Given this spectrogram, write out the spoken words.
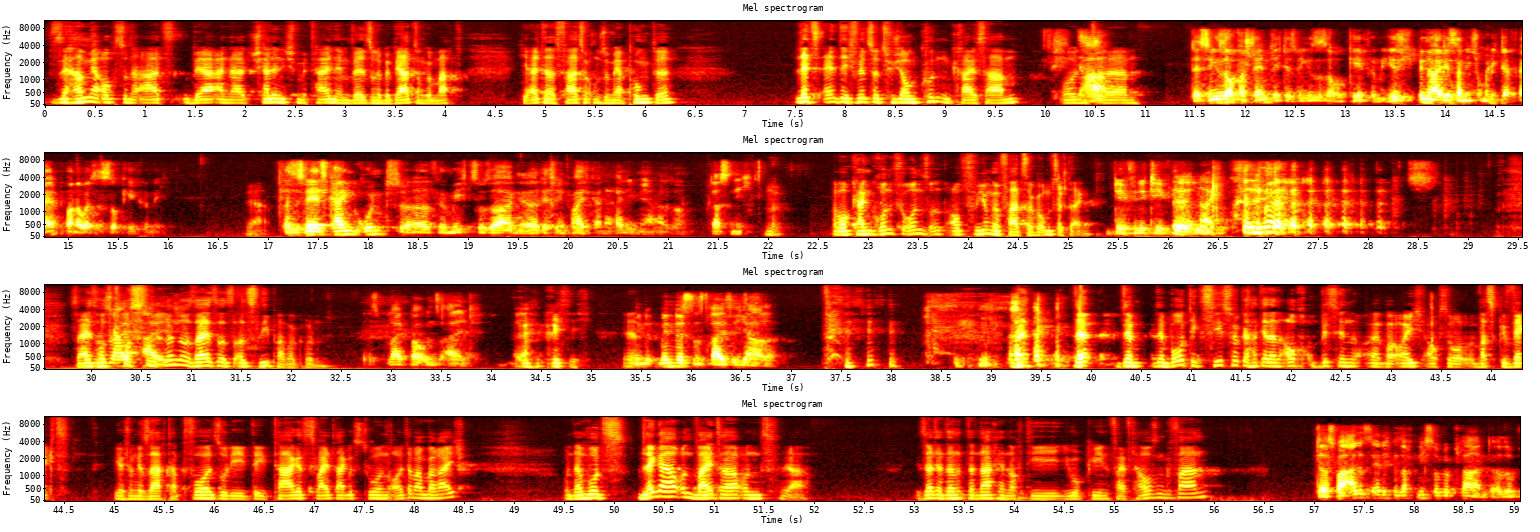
Sie haben ja auch so eine Art, wer an einer Challenge mit teilnehmen will, so eine Bewertung gemacht. Je älter das Fahrzeug, umso mehr Punkte. Letztendlich willst du natürlich auch einen Kundenkreis haben. Und, ja, ähm, deswegen ist es auch verständlich, deswegen ist es auch okay für mich. Ich bin halt jetzt nicht unbedingt der Fan von, aber es ist okay für mich. Ja. Also es wäre jetzt kein Grund äh, für mich zu sagen, äh, deswegen fahre ich keine Rallye mehr. Also das nicht. Nö aber auch kein Grund für uns, auf junge Fahrzeuge umzusteigen. Definitiv äh, nein. sei es aus Kostengründen oder sei es aus, aus Liebhabergründen. Es bleibt bei uns alt. Ja. Richtig. Ja. Mindestens 30 Jahre. der, der, der Baltic Sea Circle hat ja dann auch ein bisschen äh, bei euch auch so was geweckt, wie ihr schon gesagt habt. Vor so die, die Tages-, Zweitagestouren im Oltermann-Bereich. Und dann wurde es länger und weiter und ja, Ihr seid ja dann danach ja noch die European 5000 gefahren. Das war alles ehrlich gesagt nicht so geplant. Also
